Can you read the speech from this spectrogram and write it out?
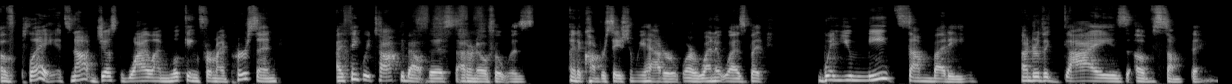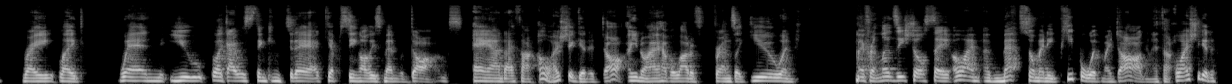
of play. It's not just while I'm looking for my person. I think we talked about this. I don't know if it was in a conversation we had or, or when it was, but when you meet somebody under the guise of something, right? Like when you, like I was thinking today, I kept seeing all these men with dogs and I thought, oh, I should get a dog. You know, I have a lot of friends like you and my friend Lindsay, she'll say, Oh, I'm, I've met so many people with my dog. And I thought, Oh, I should get it.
